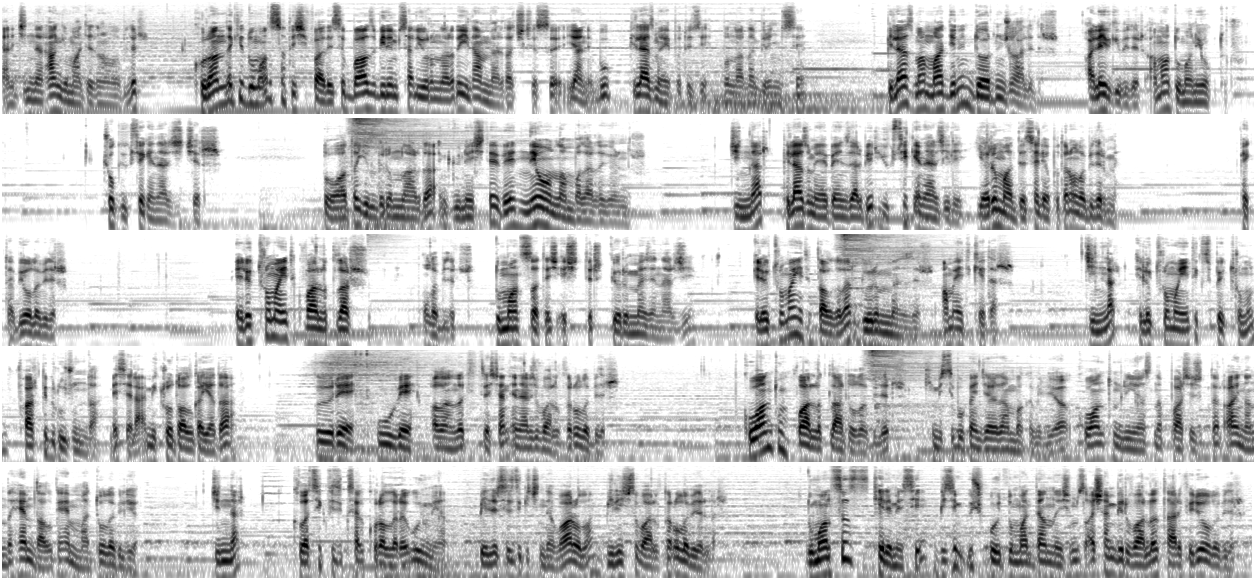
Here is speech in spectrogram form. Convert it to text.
Yani cinler hangi maddeden olabilir? Kur'an'daki dumansız ateş ifadesi bazı bilimsel yorumlara da ilham verdi açıkçası. Yani bu plazma hipotezi bunlardan birincisi. Plazma maddenin dördüncü halidir. Alev gibidir ama dumanı yoktur. Çok yüksek enerji içerir. Doğada yıldırımlarda, güneşte ve neon lambalarda görünür. Cinler plazmaya benzer bir yüksek enerjili, yarı maddesel yapıdan olabilir mi? Pek tabii olabilir. Elektromanyetik varlıklar olabilir. Dumansız ateş eşittir görünmez enerji. Elektromanyetik dalgalar görünmezdir ama etki eder. Cinler elektromanyetik spektrumun farklı bir ucunda mesela mikrodalga ya da IR, UV alanında titreşen enerji varlıkları olabilir. Kuantum varlıklar da olabilir. Kimisi bu pencereden bakabiliyor. Kuantum dünyasında parçacıklar aynı anda hem dalga hem madde olabiliyor. Cinler klasik fiziksel kurallara uymayan, belirsizlik içinde var olan bilinçli varlıklar olabilirler. Dumansız kelimesi bizim üç boyutlu madde anlayışımızı aşan bir varlığı tarif ediyor olabilir.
